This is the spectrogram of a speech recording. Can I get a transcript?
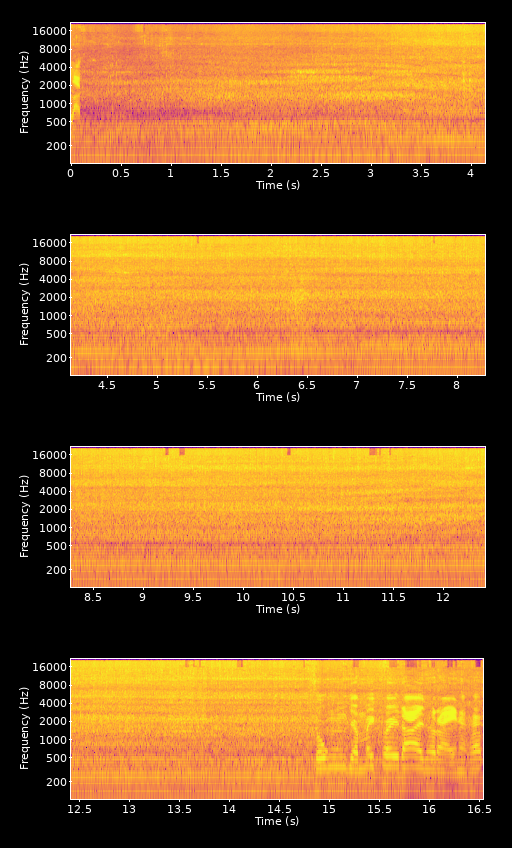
หลัก ทรงจะไม่ค่อยได้เท่าไหร่นะครับ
